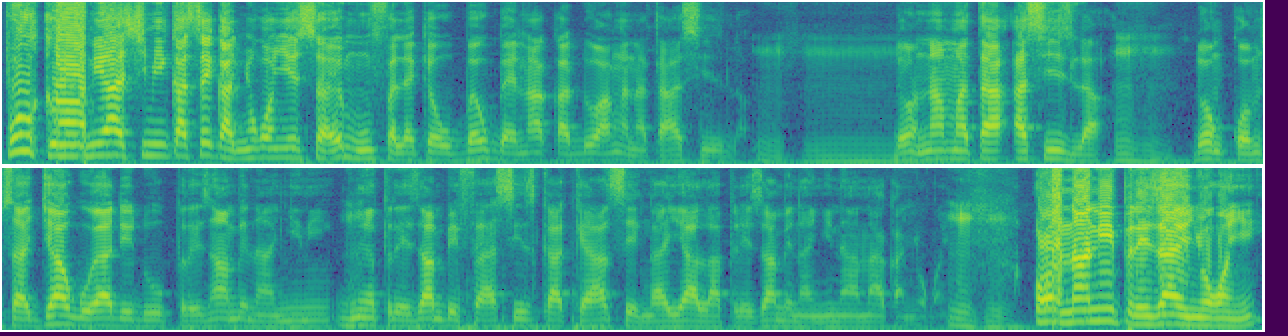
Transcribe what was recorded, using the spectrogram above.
pour que ni asimi ka se ka ɲɔgɔn ye sisan e mun fɛlɛ kɛ o bɛɛ n'a ka don an kana taa assise la. Mhm. donc n'an ma taa assise la. Mhm. donc comme ça diyagoya de don président bɛna ɲini ne président bɛ fɛ assise ka kɛ an sen ka y'a la président bɛna ɲini an n'a ka ɲɔgɔn ye ɔ n'an ni président ye ɲɔgɔn ye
